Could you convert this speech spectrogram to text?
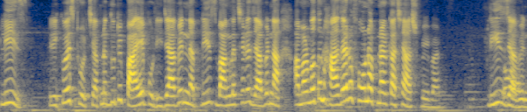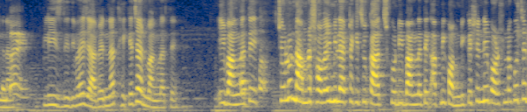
প্লিজ রিকোয়েস্ট করছি আপনার দুটি পায়ে পড়ি যাবেন না প্লিজ বাংলা ছেড়ে যাবেন না আমার মতন হাজারো ফোন আপনার কাছে আসবে এবার প্লিজ যাবেন না তাই? প্লিজ দিদিভাই যাবেন না থেকে যান বাংলাতে। এই বাংলাতে আচ্ছা। চলুন না আমরা সবাই মিলে একটা কিছু কাজ করি বাংলাতে। আপনি কমিউনিকেশন নিয়ে পড়াশোনা করছেন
